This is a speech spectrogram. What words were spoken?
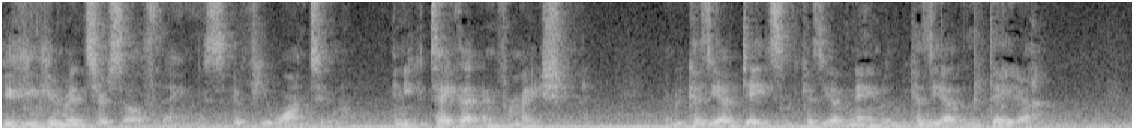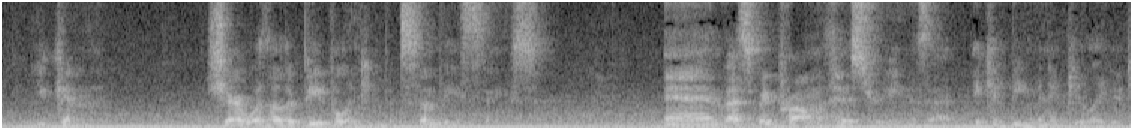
you can convince yourself things if you want to. And you can take that information, and because you have dates, and because you have names, and because you have the data, you can share it with other people and convince them of these things. And that's a big problem with history, is that it can be manipulated.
